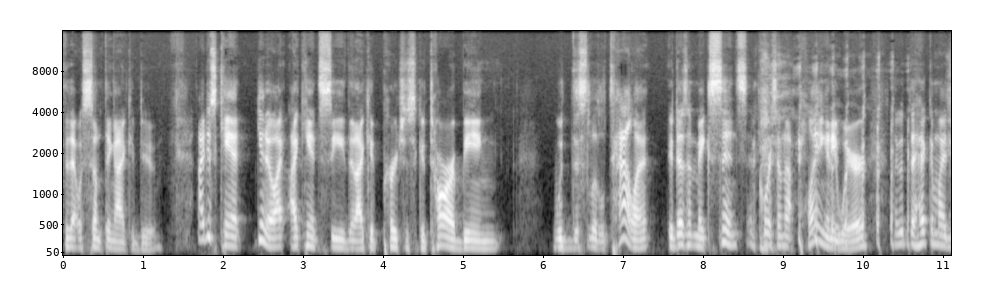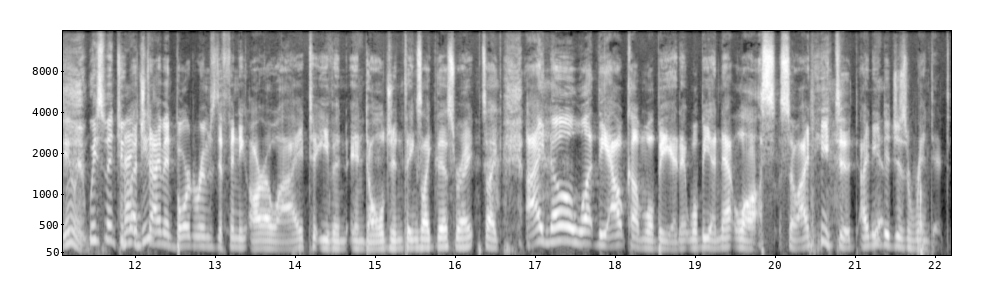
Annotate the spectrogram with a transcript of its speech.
that that was something I could do. I just can't, you know, I, I can't see that I could purchase a guitar being with this little talent. It doesn't make sense. And of course, I'm not playing anywhere. Like, what the heck am I doing? We spend too And much do- time in boardrooms defending ROI to even indulge in things like this, right? It's like I know what the outcome will be, and it will be a net loss. So I need to, I need to just rent it.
